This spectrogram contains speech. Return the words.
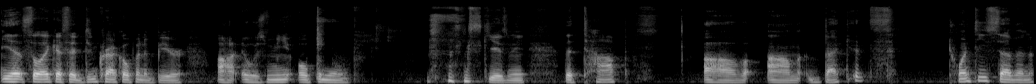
yeah, so like I said, didn't crack open a beer. Uh, it was me opening, excuse me, the top of um, Beckett's 27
